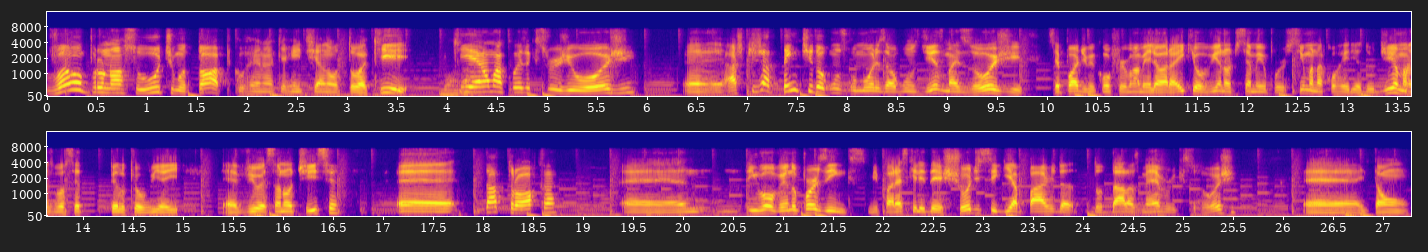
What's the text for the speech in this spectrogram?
Vamos pro nosso último tópico, Renan, que a gente anotou aqui, que é uma coisa que surgiu hoje. É, acho que já tem tido alguns rumores há alguns dias, mas hoje você pode me confirmar melhor aí, que eu vi a notícia meio por cima na correria do dia, mas você, pelo que eu vi aí, é, viu essa notícia é, da troca é, envolvendo o Porzingis. Me parece que ele deixou de seguir a página do Dallas Mavericks hoje. É, então,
